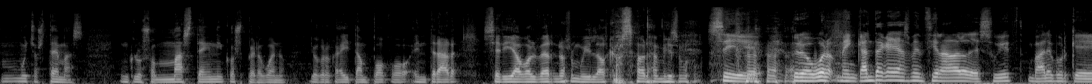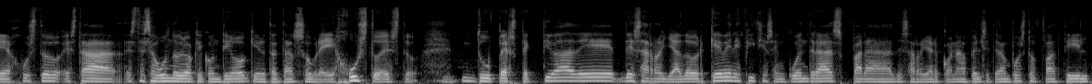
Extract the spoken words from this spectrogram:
muchos temas incluso más técnicos, pero bueno, yo creo que ahí tampoco entrar sería volvernos muy locos ahora mismo. Sí, pero bueno, me encanta que hayas mencionado lo de Swift, ¿vale? Porque justo esta, este segundo bloque contigo quiero tratar sobre justo esto, mm. tu perspectiva de desarrollador, qué beneficios encuentras para desarrollar con Apple, si te lo han puesto fácil,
